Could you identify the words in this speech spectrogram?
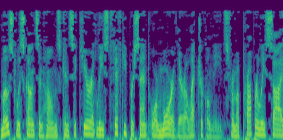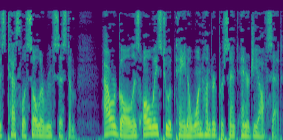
most Wisconsin homes can secure at least 50% or more of their electrical needs from a properly sized Tesla solar roof system. Our goal is always to obtain a 100% energy offset.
